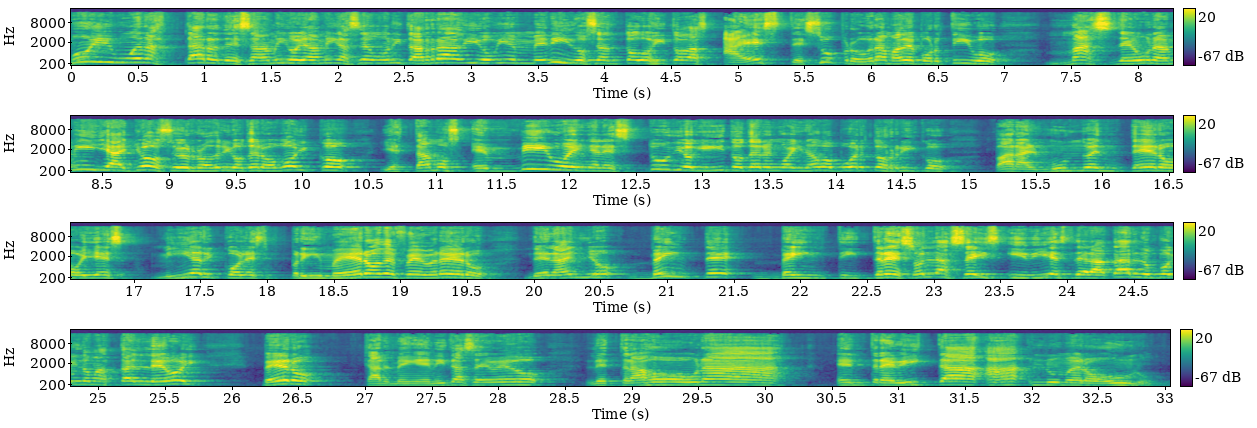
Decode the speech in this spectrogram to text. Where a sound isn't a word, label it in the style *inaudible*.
Muy buenas tardes amigos y amigas de Bonita Radio, bienvenidos sean todos y todas a este su programa deportivo Más de una milla. Yo soy Rodrigo Otero Goico y estamos en vivo en el estudio Guiguito Otero en Guaynabo, Puerto Rico para el mundo entero. Hoy es miércoles primero de febrero del año 2023. Son las 6 y 10 de la tarde, un poquito más tarde hoy, pero Carmen Enita Acevedo les trajo una entrevista a número uno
